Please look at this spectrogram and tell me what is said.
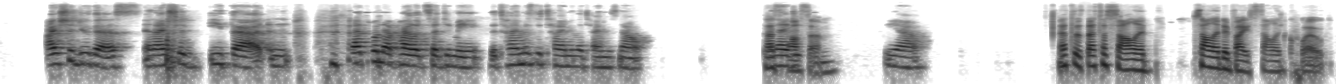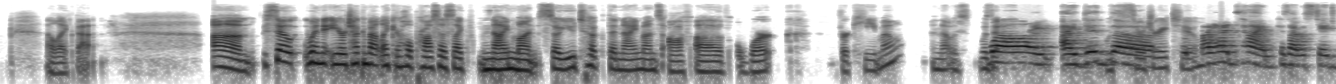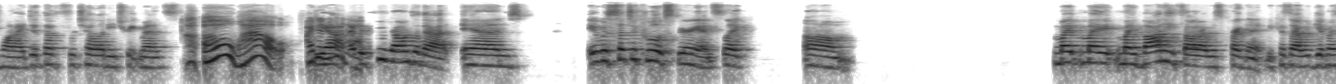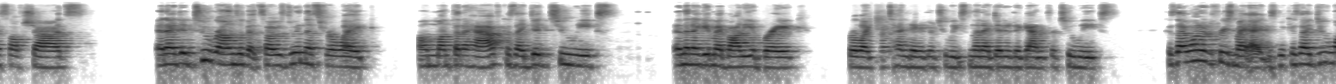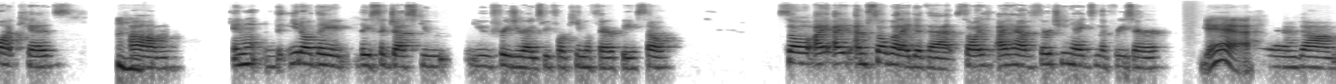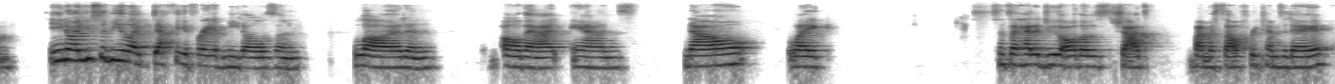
I should do this and I should eat that. And that's when that pilot said to me, the time is the time and the time is now. That's awesome. Just, yeah. That's a that's a solid solid advice, solid quote. I like that. Um, so when you're talking about like your whole process, like nine months, so you took the nine months off of work for chemo? and that was was it well it, i i did the surgery too? I had time because i was stage one. I did the fertility treatments. Oh wow. I didn't yeah i did two rounds of that and it was such a cool experience like um my my my body thought i was pregnant because i would give myself shots and i did two rounds of it. So i was doing this for like a month and a half because i did two weeks and then i gave my body a break for like 10 days or two weeks and then i did it again for two weeks because I wanted to freeze my eggs because I do want kids. Mm-hmm. Um, and you know they they suggest you you freeze your eggs before chemotherapy. So so I, I am so glad I did that. So I I have 13 eggs in the freezer. Yeah. And um, you know I used to be like deathly afraid of needles and blood and all that, and now like since I had to do all those shots by myself three times a day,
